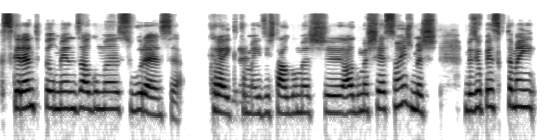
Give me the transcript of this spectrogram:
que se garante pelo menos alguma segurança. Creio que também existem algumas, uh, algumas exceções, mas, mas eu penso que também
